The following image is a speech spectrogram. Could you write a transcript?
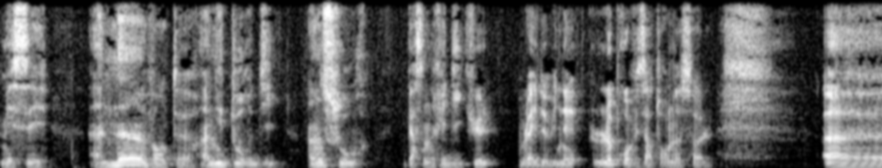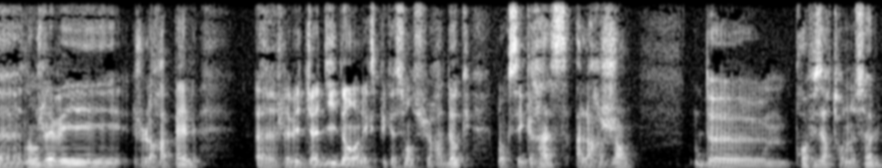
Mais c'est un inventeur, un étourdi, un sourd, une personne ridicule. Vous l'avez deviné, le professeur Tournesol. Euh, donc je l'avais, je le rappelle, euh, je l'avais déjà dit dans l'explication sur Haddock. Donc c'est grâce à l'argent de professeur Tournesol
